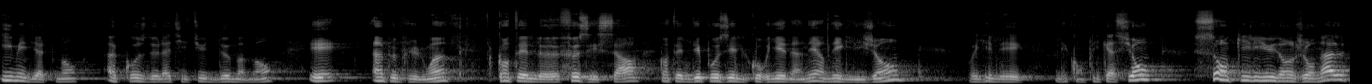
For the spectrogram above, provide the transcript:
immédiatement à cause de l'attitude de Moment. Et un peu plus loin, quand elle faisait ça, quand elle déposait le courrier d'un air négligent, vous voyez les, complications, sans qu'il y eût dans le journal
